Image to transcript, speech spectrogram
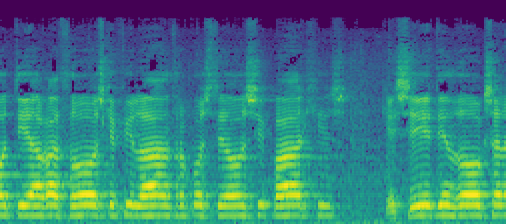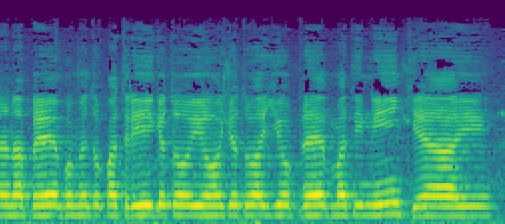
Ότι αγαθός και φιλάνθρωπος Θεός υπάρχεις, και εσύ την δόξα να αναπέμπω με το Πατρί το Υιό και το Αγίο Πνεύμα την αι.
